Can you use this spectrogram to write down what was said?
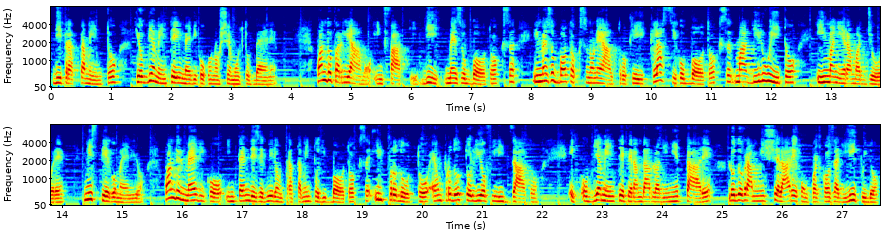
di trattamento che ovviamente il medico conosce molto bene. Quando parliamo infatti di mesobotox, il mesobotox non è altro che il classico botox ma diluito in maniera maggiore. Mi spiego meglio. Quando il medico intende eseguire un trattamento di botox, il prodotto è un prodotto liofilizzato e ovviamente per andarlo ad iniettare lo dovrà miscelare con qualcosa di liquido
